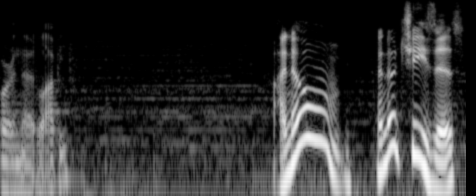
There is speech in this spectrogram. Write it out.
or in the lobby? I know. I know cheese is.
